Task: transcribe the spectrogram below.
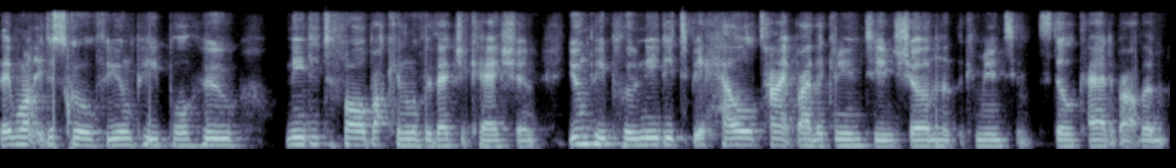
They wanted a school for young people who needed to fall back in love with education, young people who needed to be held tight by the community and shown that the community still cared about them.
